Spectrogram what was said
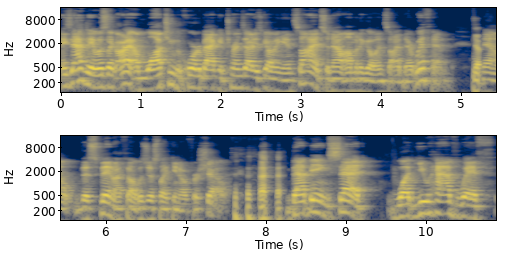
exactly. It was like, all right, I'm watching the quarterback. It turns out he's going inside, so now I'm going to go inside there with him. Yep. Now the spin I felt was just like you know for show. that being said, what you have with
